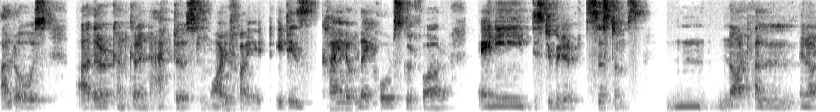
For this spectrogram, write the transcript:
allows other concurrent actors to modify it, it is kind of like holds good for any distributed systems not a you know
